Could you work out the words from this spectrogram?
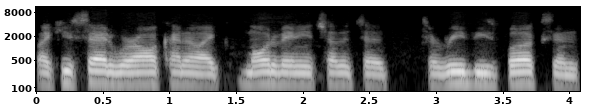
like you said we're all kind of like motivating each other to to read these books and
